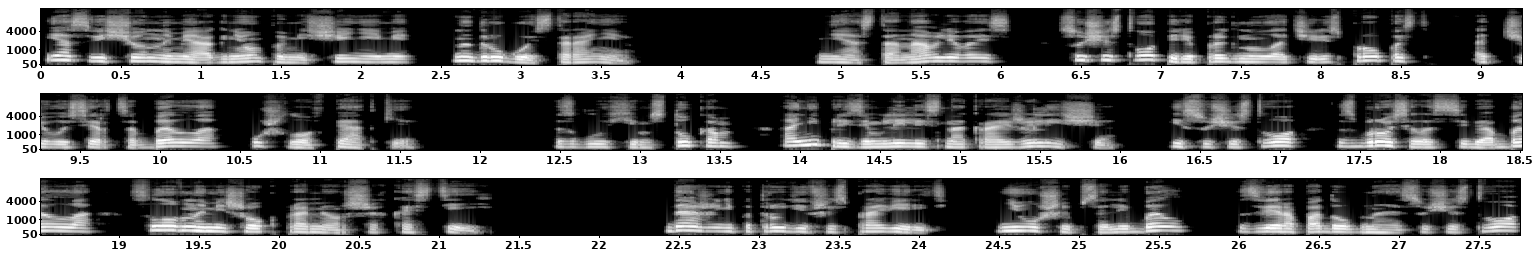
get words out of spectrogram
и освещенными огнем помещениями на другой стороне. Не останавливаясь, существо перепрыгнуло через пропасть, отчего сердце Белла ушло в пятки. С глухим стуком они приземлились на край жилища, и существо сбросило с себя Белла, словно мешок промерзших костей. Даже не потрудившись проверить, не ушибся ли Белл, звероподобное существо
